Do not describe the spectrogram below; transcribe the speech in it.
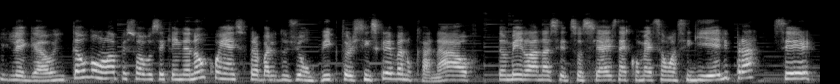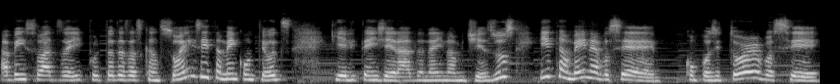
Que legal. Então vamos lá, pessoal. Você que ainda não conhece o trabalho do João Victor, se inscreva no canal, também lá nas redes sociais, né? Começam a seguir ele para ser abençoados aí por todas as canções e também conteúdos que ele tem gerado, né? Em nome de Jesus. E também, né? Você é compositor, você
